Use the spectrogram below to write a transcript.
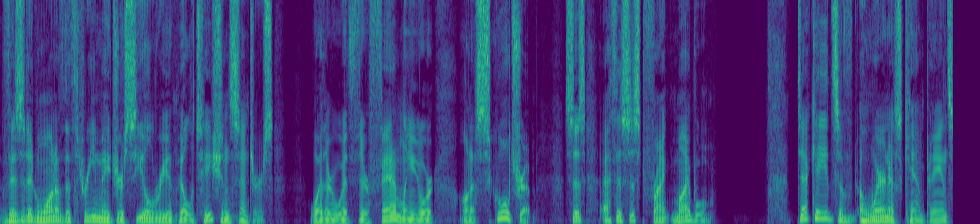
visited one of the three major seal rehabilitation centers whether with their family or on a school trip, says ethicist Frank Meijboom. Decades of awareness campaigns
